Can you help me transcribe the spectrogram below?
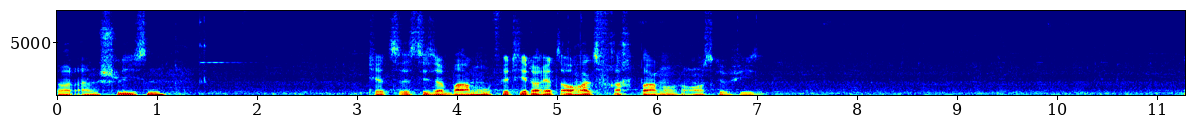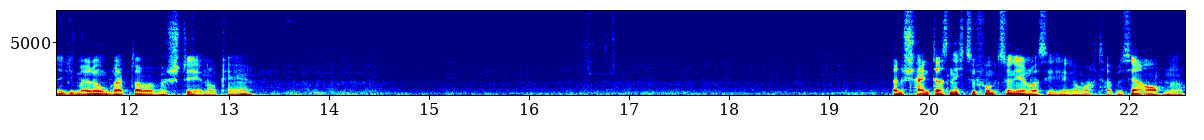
Dort anschließen. Jetzt ist dieser Bahnhof, wird jedoch jetzt auch als Frachtbahnhof ausgewiesen. Nee, die Meldung bleibt aber bestehen, okay. Dann scheint das nicht zu funktionieren, was ich hier gemacht habe. Ist ja auch eine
